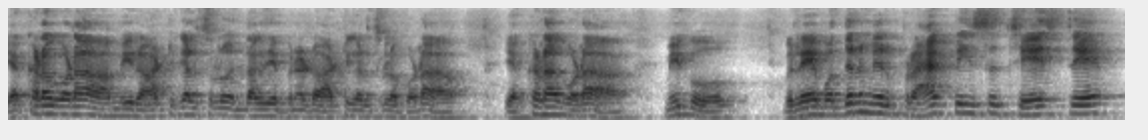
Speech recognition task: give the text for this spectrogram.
ఎక్కడ కూడా మీరు ఆర్టికల్స్లో ఇందాక చెప్పినట్టు ఆర్టికల్స్లో కూడా ఎక్కడా కూడా మీకు రేపొద్దున మీరు ప్రాక్టీస్ చేస్తే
